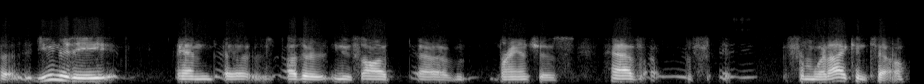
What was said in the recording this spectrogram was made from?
uh, unity and uh, other New Thought um, branches have, from what I can tell,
